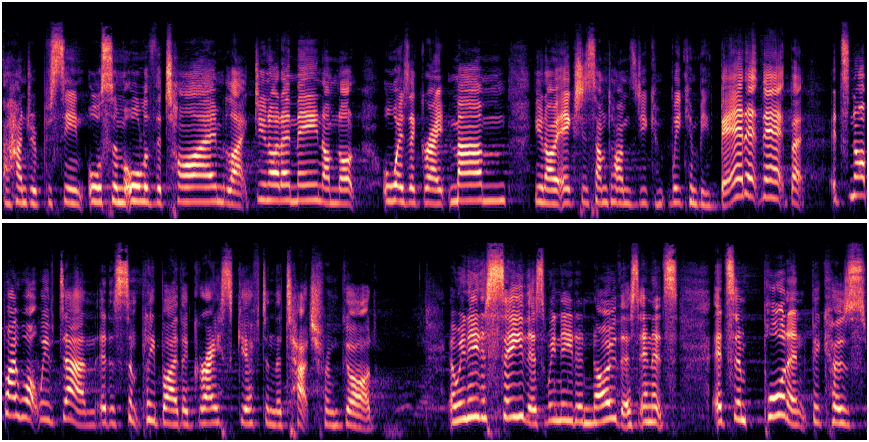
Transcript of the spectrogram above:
100% awesome all of the time. Like, do you know what I mean? I'm not always a great mum. You know, actually, sometimes can, we can be bad at that, but it's not by what we've done. It is simply by the grace gift and the touch from God. And we need to see this. We need to know this. And it's, it's important because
